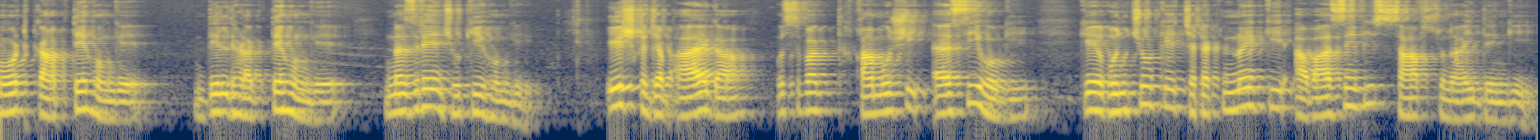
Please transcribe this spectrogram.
ہونٹ کانپتے ہوں گے، دل دھڑکتے ہوں گے، نظریں جھکی ہوں گی۔ عشق جب آئے گا، اس وقت خاموشی ایسی ہوگی کہ غنچوں کے چٹکنے کی آوازیں بھی صاف سنائی دیں گی۔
